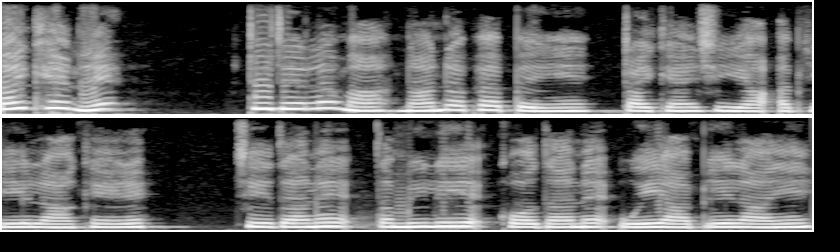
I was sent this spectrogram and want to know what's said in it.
လိုက်ခဲ့နဲ့တူတင်လက်မှာနားနှစ်ဖက်ပိန်ရင်တိုက်ခန်းရှိရာအပြေးလာခဲ့တယ်။ခြေတန်းနဲ့သမီးလေးရဲ့ခေါ်တန်းနဲ့ဝေးရပြေးလာရင်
